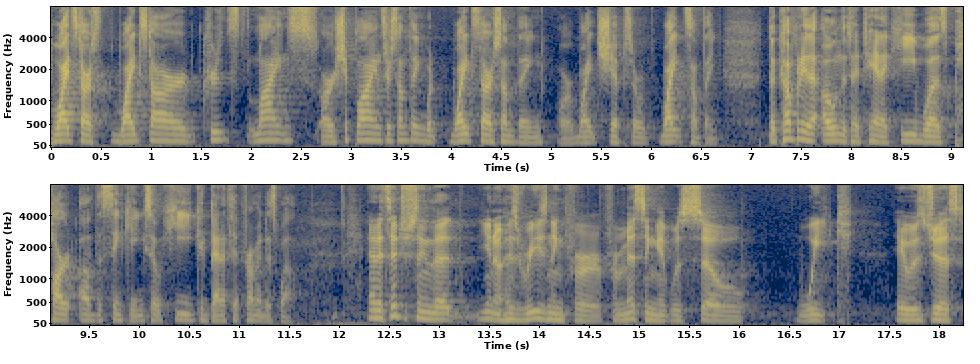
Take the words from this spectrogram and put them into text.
White Star White Star cruise lines or ship lines or something, White Star something or White ships or White something. The company that owned the Titanic, he was part of the sinking, so he could benefit from it as well. And it's interesting that you know his reasoning for for missing it was so weak. It was just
